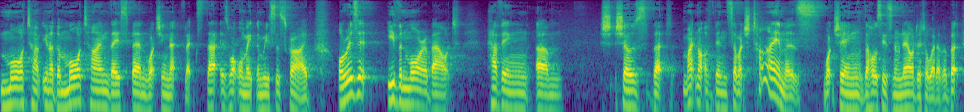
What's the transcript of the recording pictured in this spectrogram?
more time, you know, the more time they spend watching Netflix, that is what will make them resubscribe? Or is it even more about having um, shows that might not have been so much time as watching the whole season of Nailed It or whatever, but,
